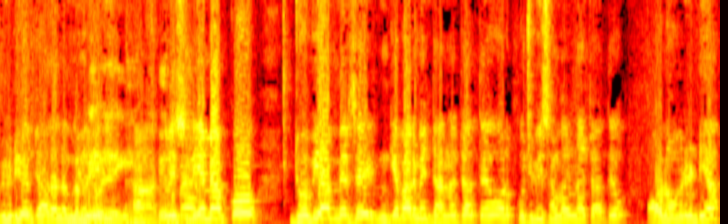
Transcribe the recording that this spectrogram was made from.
वीडियो ज़्यादा लंबी हो जाएगी। हाँ तो इसलिए मैं- मैं आपको जो भी आप मेरे से इनके बारे में जानना चाहते हो और कुछ भी समझना चाहते हो ऑल ओवर इंडिया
